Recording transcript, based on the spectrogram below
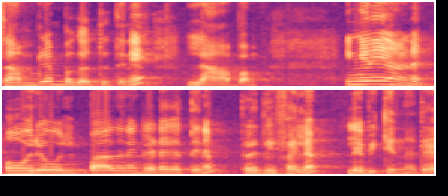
സംരംഭകത്വത്തിന് ലാഭം. ഇങ്ങനെയാണ് ഓരോ ഉൽപാദന ഘടകത്തിനും പ്രതിഫലം ലഭിക്കുന്നത്.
